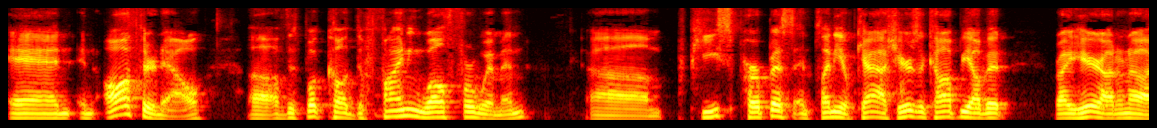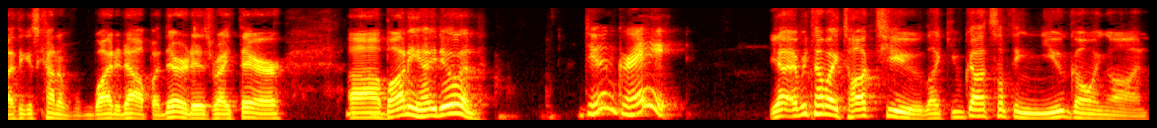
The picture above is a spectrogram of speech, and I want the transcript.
and an author now uh, of this book called Defining Wealth for Women um, Peace, Purpose, and Plenty of Cash. Here's a copy of it right here. I don't know. I think it's kind of whited out, but there it is right there. Uh, Bonnie, how you doing? Doing great. Yeah, every time I talk to you, like you've got something new going on.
